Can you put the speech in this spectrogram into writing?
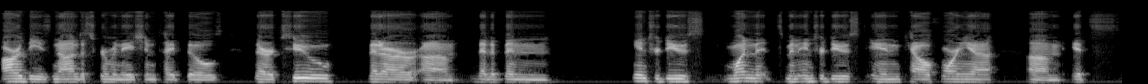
are these non-discrimination type bills. There are two that are um, that have been introduced. One that's been introduced in California. Um, it's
